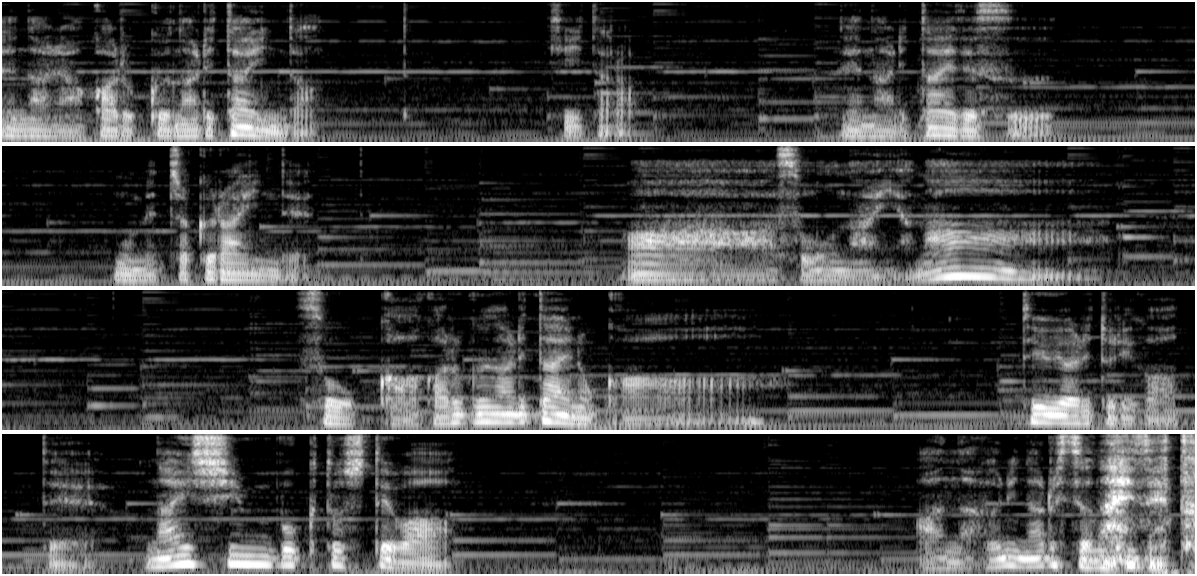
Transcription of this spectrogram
え、何明るくなりたいんだ？って聞いたら、え、なりたいです。もうめっちゃ暗いんで。あー、そうなんやなそうか、明るくなりたいのか。っていうやりとりがあって、内心僕としては、あんな風になる必要ないぜと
